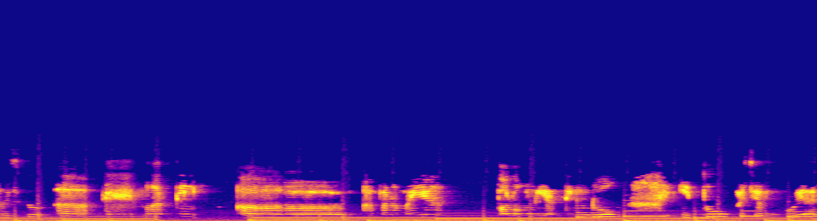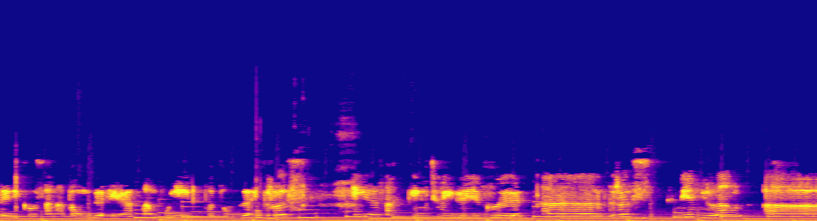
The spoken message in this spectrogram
habis itu uh, eh melati uh, apa namanya tolong liatin dong itu pacar gue ada di kosan atau enggak ya lampunya hidup atau enggak. Terus iya saking curiganya gue uh, terus dia bilang uh,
